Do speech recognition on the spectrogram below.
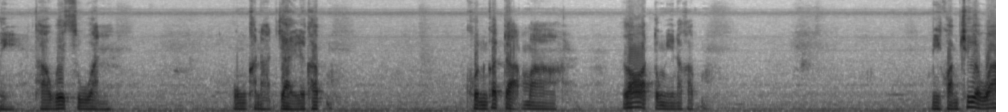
นี่ท้าวเวสสุวรรณองค์ขนาดใหญ่เลยครับ คนก็จะมาลอดตรงนี้นะครับ มีความเชื่อว่า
